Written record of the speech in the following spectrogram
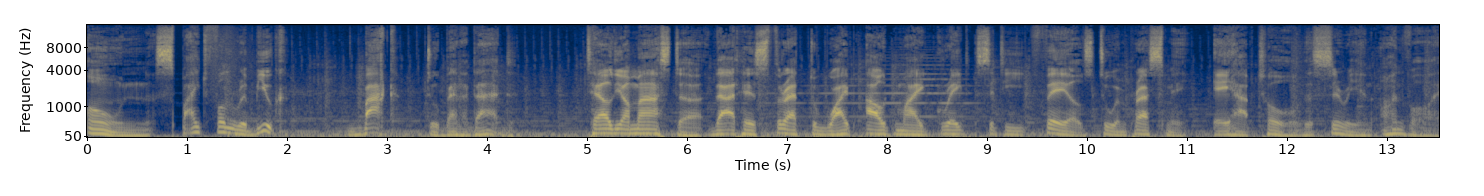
own spiteful rebuke back to Benhadad. Tell your master that his threat to wipe out my great city fails to impress me, Ahab told the Syrian envoy.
